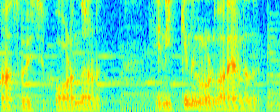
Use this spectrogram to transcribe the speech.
ആസ്വദിച്ച് പോകണം എന്നാണ് എനിക്ക് നിങ്ങളോട് പറയാനുള്ളത്.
